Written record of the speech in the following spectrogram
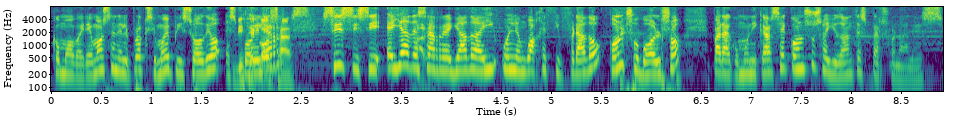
como veremos en el próximo episodio, Dice spoiler. cosas. Sí, sí, sí, ella ha Vale. desarrollado ahí un lenguaje cifrado con su bolso para comunicarse con sus ayudantes personales.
